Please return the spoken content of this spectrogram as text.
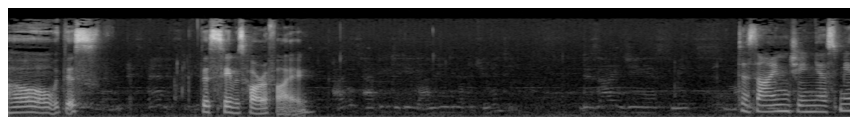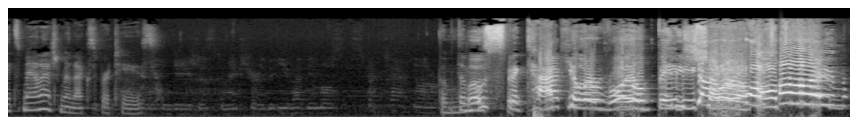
Oh, this. This seems horrifying. Design genius meets management expertise. The, The most spectacular royal baby shower of all time! Oh,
